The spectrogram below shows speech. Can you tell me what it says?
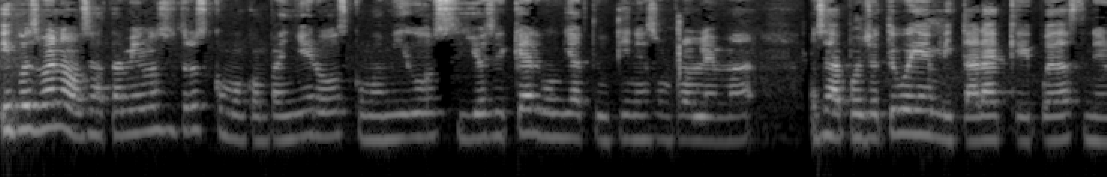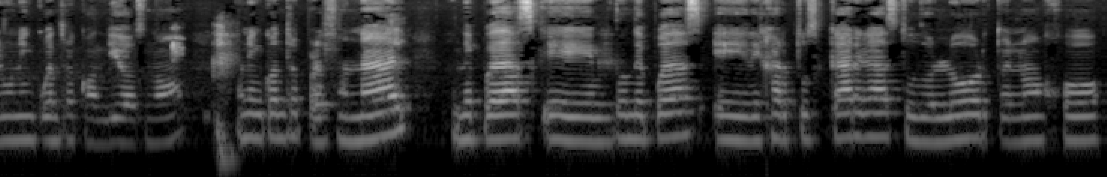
Y pues bueno, o sea, también nosotros como compañeros, como amigos, si yo sé que algún día tú tienes un problema, o sea, pues yo te voy a invitar a que puedas tener un encuentro con Dios, ¿no? Un encuentro personal donde puedas, eh, donde puedas eh, dejar tus cargas, tu dolor, tu enojo,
